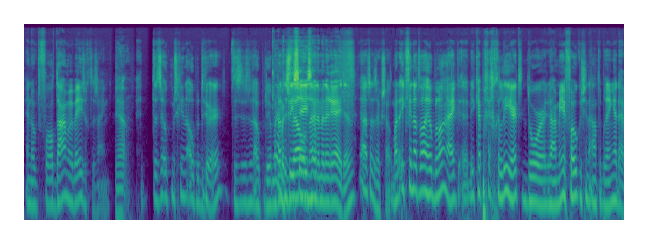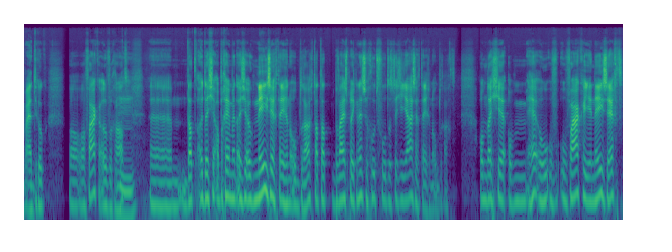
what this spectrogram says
En ook vooral daarmee bezig te zijn. ja. Dat is ook misschien een open deur. Het is dus een open deur. Maar Maar, dat maar is wel. een zijn er met een reden. ja, dat is ook zo. Maar ik vind dat wel heel belangrijk. Eh, Ik heb echt geleerd door daar meer focus in aan te brengen. Daar hebben wij natuurlijk ook wel, wel vaker over gehad. Mm. Ehm, dat, dat je op een gegeven moment, als je ook nee zegt tegen een opdracht, dat dat bij wijze van spreken net zo goed voelt als dat je ja zegt tegen een opdracht. Omdat je, op, hoe, hoe, vaker je nee zegt,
